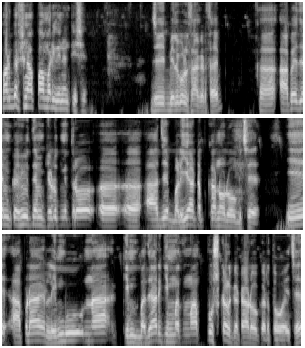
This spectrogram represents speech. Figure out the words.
માર્ગદર્શન આપવા મારી વિનંતી છે. જી, બિલકુલ સાગર સાહેબ. આપે જેમ કહ્યું તેમ ખેડૂત મિત્રો આ જે બળિયા ટપકાનો રોગ છે એ આપણા લીંબુના બજાર કિંમતમાં પુષ્કળ ઘટાડો કરતો હોય છે.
